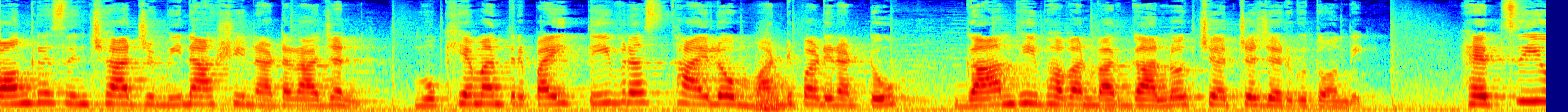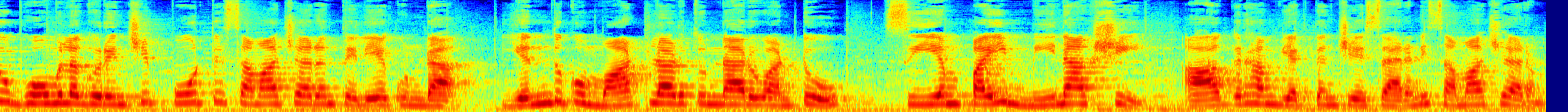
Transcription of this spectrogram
కాంగ్రెస్ ఇన్ఛార్జ్ మీనాక్షి నటరాజన్ ముఖ్యమంత్రిపై తీవ్ర స్థాయిలో మండిపడినట్టు గాంధీ భవన్ వర్గాల్లో చర్చ జరుగుతోంది. హెచ్సియు భూముల గురించి పూర్తి సమాచారం తెలియకుండా ఎందుకు మాట్లాడుతున్నారు అంటూ సీఎంపై మీనాక్షి ఆగ్రహం వ్యక్తం చేశారని సమాచారం.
